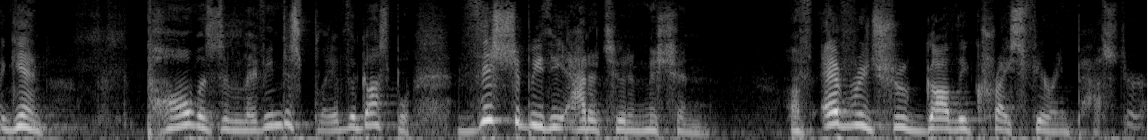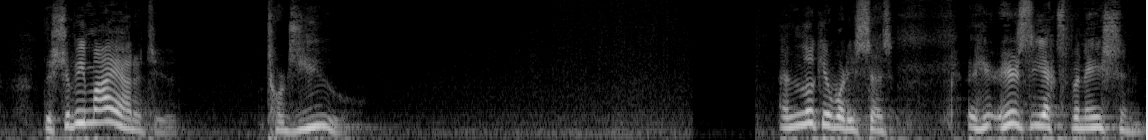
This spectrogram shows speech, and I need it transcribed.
Again, Paul was the living display of the gospel. This should be the attitude and mission of every true godly Christ fearing pastor. This should be my attitude towards you. And look at what he says. here's the explanation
